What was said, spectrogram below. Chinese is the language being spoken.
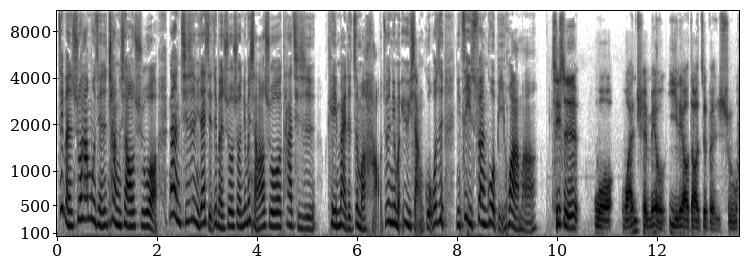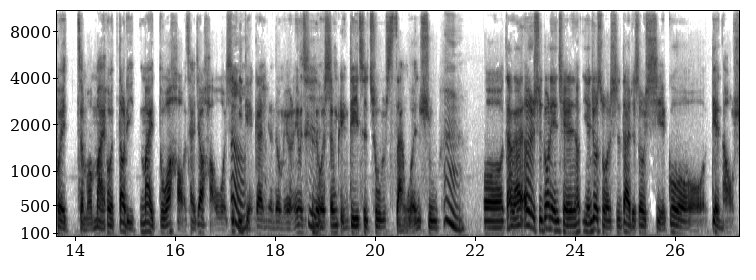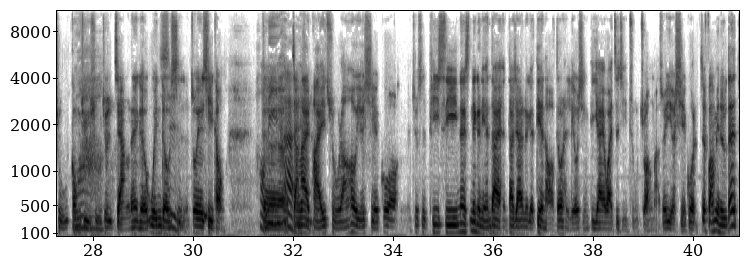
这本书它目前是畅销书哦，那其实你在写这本书的时候，你有没有想到说它其实可以卖的这么好？就是你有没有预想过，或者你自己算过笔画吗？其实我。完全没有意料到这本书会怎么卖，或到底卖多好才叫好，我是一点概念都没有了。因为这是我生平第一次出散文书。嗯，我大概二十多年前研究所时代的时候写过电脑书、工具书，就是讲那个 Windows 作业系统的障碍排除，然后也写过。就是 PC 那那个年代，大家那个电脑都很流行 DIY 自己组装嘛，所以有写过这方面的书。但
